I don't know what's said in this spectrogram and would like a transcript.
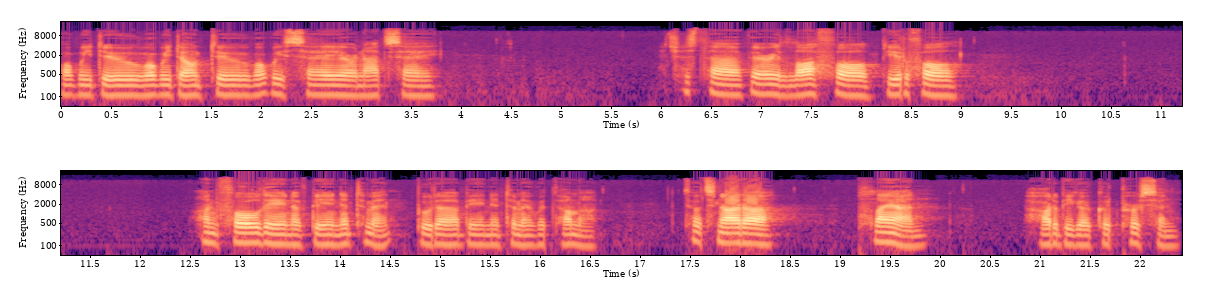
what we do, what we don't do, what we say or not say. It's just a very lawful, beautiful unfolding of being intimate, Buddha being intimate with Dhamma. So it's not a plan how to be a good person.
